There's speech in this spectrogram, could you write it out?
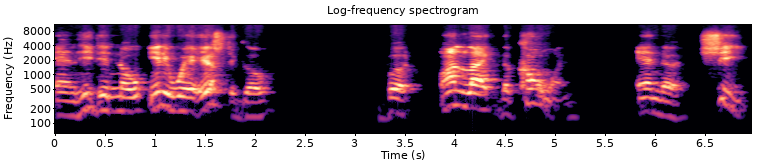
and he didn't know anywhere else to go. But unlike the coin and the sheep,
